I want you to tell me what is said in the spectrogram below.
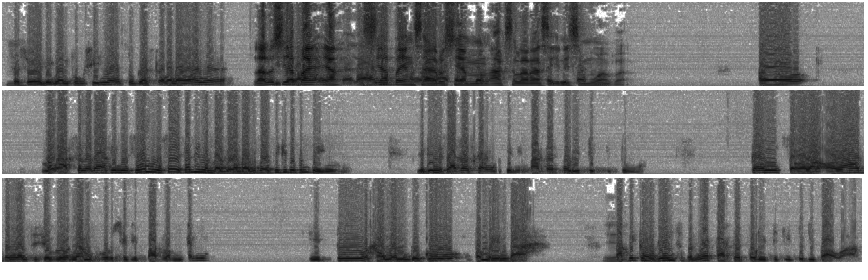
sesuai dengan fungsinya, tugas kewenangannya. Lalu Di siapa yang siapa yang seharusnya dan mengakselerasi ini semua, Pak? Eh, mengakselerasi ini semua menurut saya tadi lembaga-lembaga politik itu penting. Jadi misalkan sekarang begini, partai politik itu kan seolah-olah dengan 76 kursi di parlemen itu hanya mendukung pemerintah. Iya. Tapi kemudian sebenarnya partai politik itu di bawah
